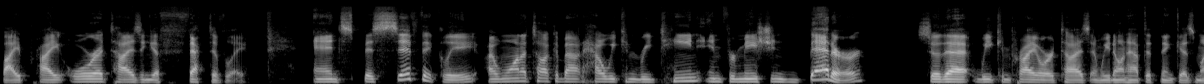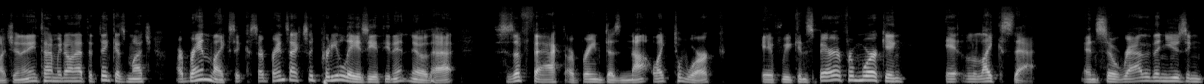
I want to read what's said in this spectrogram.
by prioritizing effectively. And specifically, I want to talk about how we can retain information better so that we can prioritize and we don't have to think as much. And anytime we don't have to think as much, our brain likes it because our brain's actually pretty lazy. If you didn't know that, this is a fact. Our brain does not like to work. If we can spare it from working, it likes that. And so rather than using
